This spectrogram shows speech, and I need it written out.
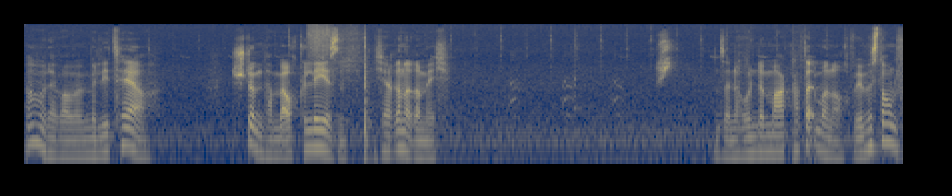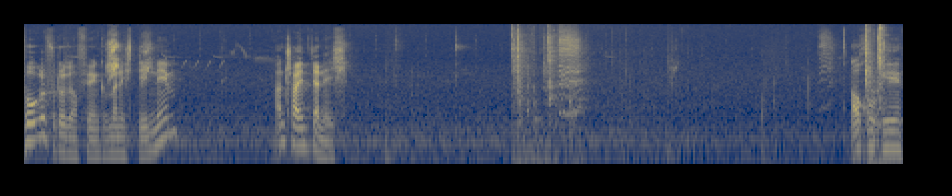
oh, der war beim Militär. Stimmt, haben wir auch gelesen. Ich erinnere mich. Und seine Hundemarken hat er immer noch. Wir müssen noch einen Vogel fotografieren. Können wir nicht den nehmen? Anscheinend ja nicht. Auch okay.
